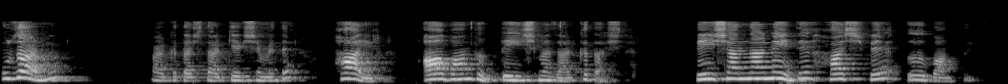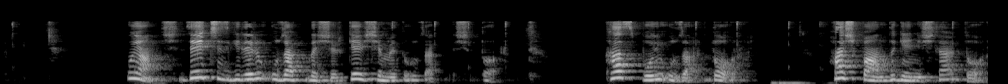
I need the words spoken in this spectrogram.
uzar mı? Arkadaşlar gevşemede. Hayır. A bandı değişmez arkadaşlar. Değişenler neydi? H ve I bandıydı. Bu yanlış. Z çizgileri uzaklaşır. Gevşemede uzaklaşır. Doğru. Kas boyu uzar. Doğru. H bandı genişler. Doğru.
